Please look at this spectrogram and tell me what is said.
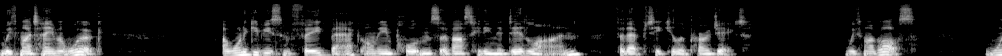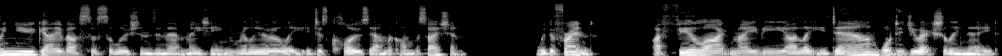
With my team at work, I want to give you some feedback on the importance of us hitting the deadline for that particular project with my boss. When you gave us the solutions in that meeting really early, it just closed down the conversation. With a friend, I feel like maybe I let you down. What did you actually need?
